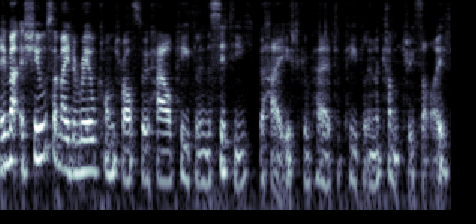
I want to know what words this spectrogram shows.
It, she also made a real contrast with how people in the city behaved compared to people in the countryside,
